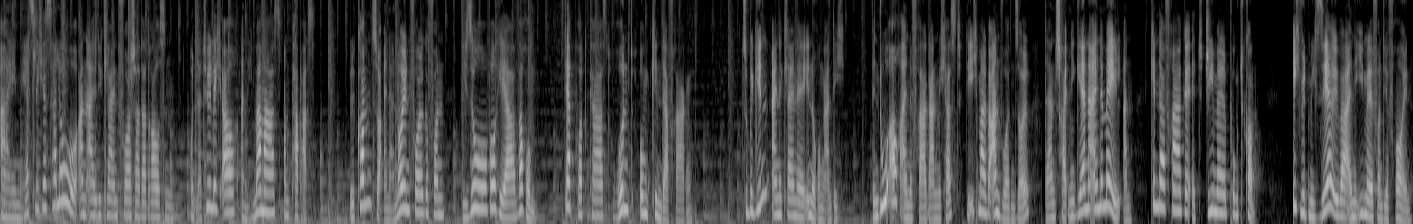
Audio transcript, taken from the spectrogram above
Ein herzliches Hallo an all die kleinen Forscher da draußen und natürlich auch an die Mamas und Papas. Willkommen zu einer neuen Folge von Wieso, Woher, Warum? Der Podcast rund um Kinderfragen. Zu Beginn eine kleine Erinnerung an dich. Wenn du auch eine Frage an mich hast, die ich mal beantworten soll, dann schreib mir gerne eine Mail an kinderfrage@gmail.com. Ich würde mich sehr über eine E-Mail von dir freuen.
